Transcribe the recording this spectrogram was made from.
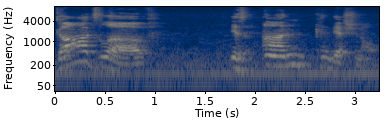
God's love is unconditional.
